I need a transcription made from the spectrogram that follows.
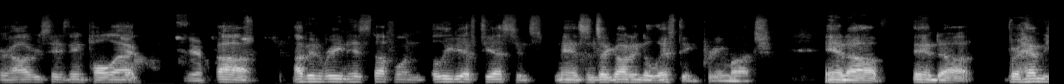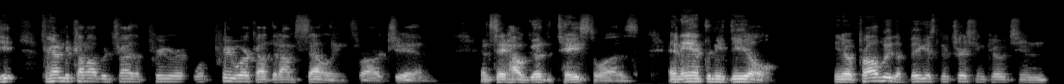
or however you say his name Pollack. Yeah. uh i've been reading his stuff on EliteFTS since man since i got into lifting pretty much. And uh and uh, for him he for him to come up and try the pre pre workout that I'm selling for our gym and say how good the taste was, and Anthony Deal, you know, probably the biggest nutrition coach in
